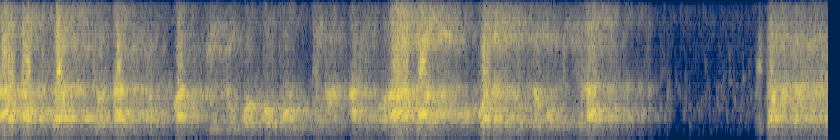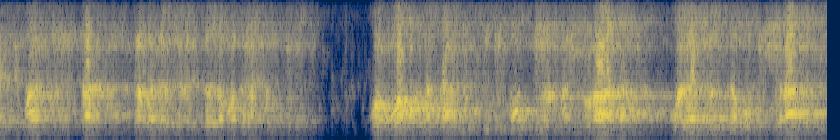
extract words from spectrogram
لا تقدر ذلك التفصيل وهو ممكن ان يراد ولا يسلم بإرادة إذا ما درسنا احتمال الإنسان إذا ما درسنا الإنسان ما يكون وهو على تعليم ممكن أن يراد ولا يسلم بإرادة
